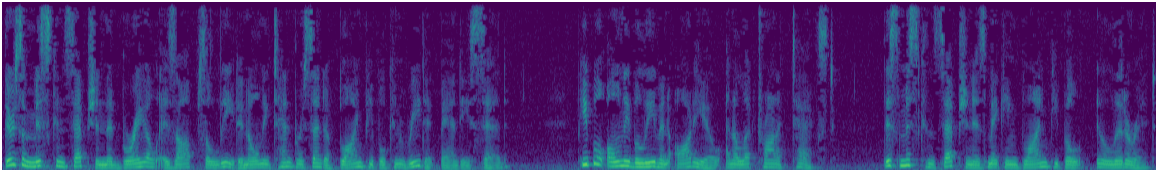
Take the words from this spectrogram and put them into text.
There's a misconception that Braille is obsolete and only 10% of blind people can read it, Bandy said. People only believe in audio and electronic text. This misconception is making blind people illiterate.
